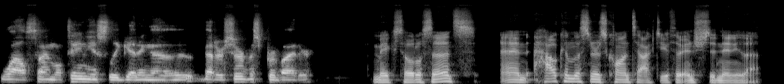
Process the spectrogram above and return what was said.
while simultaneously getting a better service provider. Makes total sense. And how can listeners contact you if they're interested in any of that?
